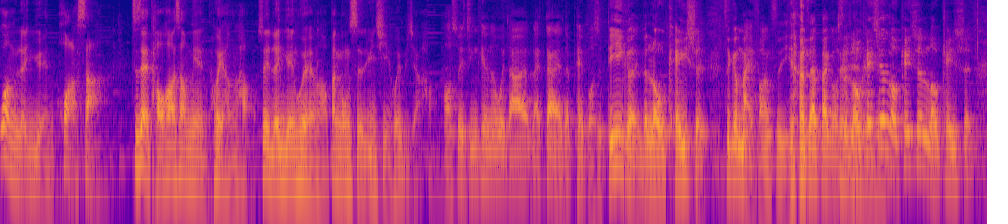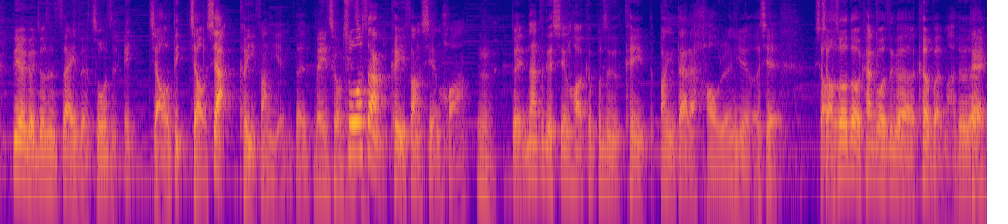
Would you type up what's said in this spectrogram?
旺人缘化煞。这在桃花上面会很好，所以人缘会很好，办公室的运气也会比较好。好，所以今天呢，为大家来带来的 paper 是第一个，你的 location，这跟买房子一样，在办公室 location location location。第二个就是在你的桌子，哎，脚底脚下可以放盐灯，没错，桌上可以放鲜花，嗯，对，那这个鲜花可不止可以帮你带来好人缘，而且小时候都有看过这个课本嘛，对不对？对，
